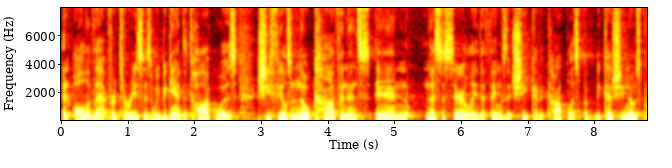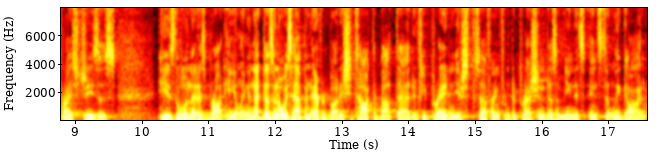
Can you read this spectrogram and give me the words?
And all of that for Teresa, as we began to talk, was she feels no confidence in necessarily the things that she could accomplish, but because she knows Christ Jesus, He is the one that has brought healing. And that doesn't always happen to everybody. She talked about that. If you prayed and you're suffering from depression, it doesn't mean it's instantly gone.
